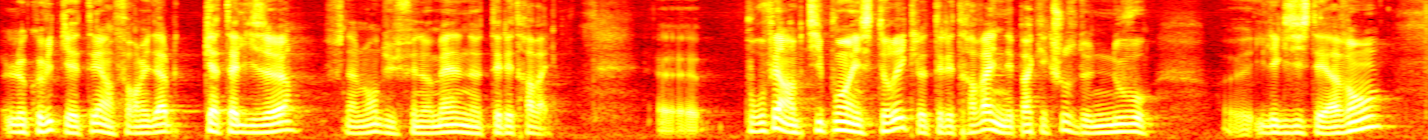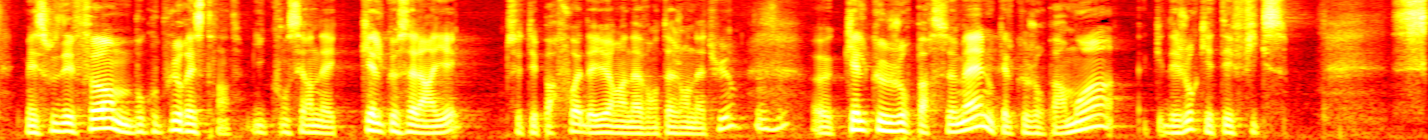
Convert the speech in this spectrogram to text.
Le Covid qui a été un formidable catalyseur finalement du phénomène télétravail. Euh, pour vous faire un petit point historique, le télétravail n'est pas quelque chose de nouveau. Euh, il existait avant, mais sous des formes beaucoup plus restreintes. Il concernait quelques salariés, c'était parfois d'ailleurs un avantage en nature, mhm. euh, quelques jours par semaine ou quelques jours par mois, des jours qui étaient fixes. Ce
